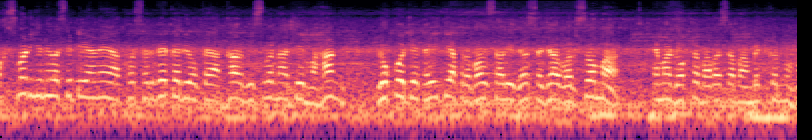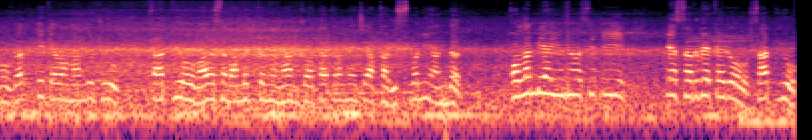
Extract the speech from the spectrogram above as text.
ઓક્સફર્ડ યુનિવર્સિટી એણે આખો સર્વે કર્યો કે આખા વિશ્વના જે મહાન લોકો જે થઈ ગયા પ્રભાવશાળી દસ હજાર વર્ષોમાં, એમાં ડૉક્ટર બાબા સાહેબ આંબેડકરનું હું ગર્વથી કહેવા માંગુ છું. સાથીઓ બાબા આંબેડકરનું નામ ચોથા ક્રમે છે આખા વિશ્વની અંદર. કોલંબિયા યુનિવર્સિટી એ સર્વે કર્યો. સાથીઓ,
